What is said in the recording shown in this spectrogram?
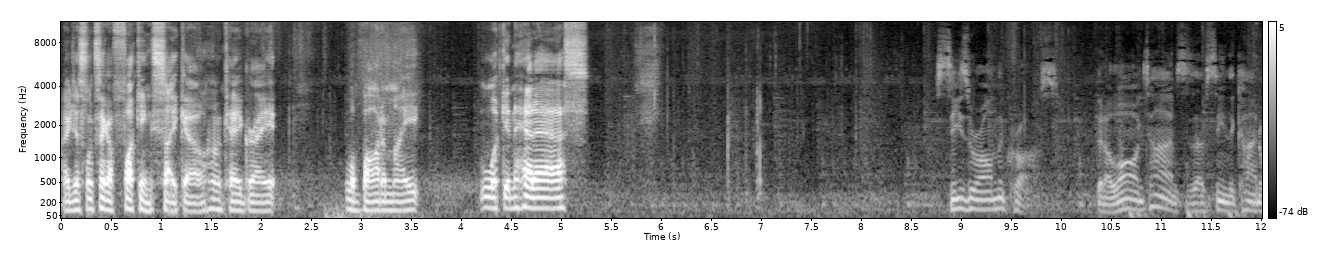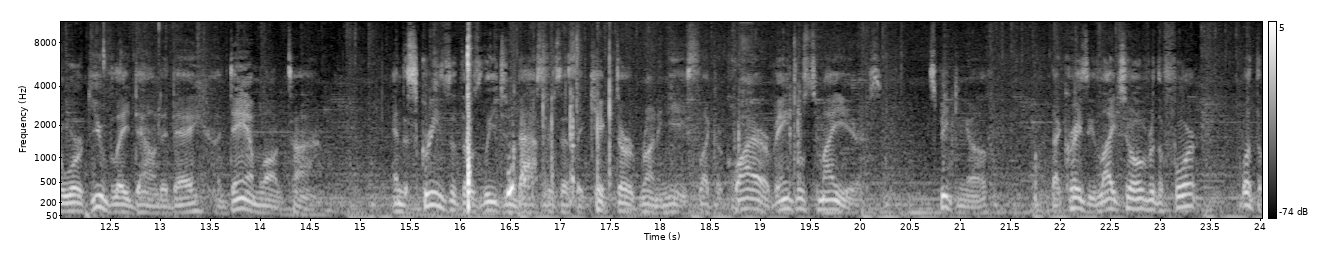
I just looks like a fucking psycho. Okay, great. Lobotomite looking head ass. Caesar on the cross. Been a long time since I've seen the kind of work you've laid down today. A damn long time. And the screams of those Legion bastards as they kick dirt running east like a choir of angels to my ears. Speaking of, that crazy light show over the fort? What the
